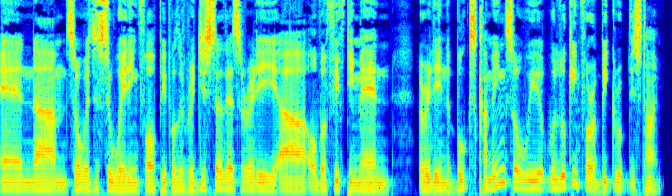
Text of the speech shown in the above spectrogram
And um, so we're just still waiting for people to register. There's already uh, over 50 men already in the books coming, so we, we're looking for a big group this time.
